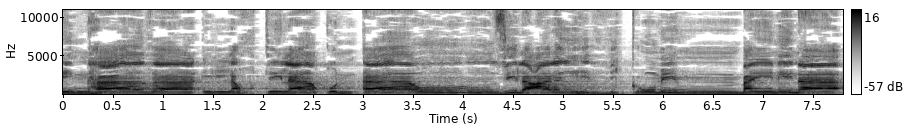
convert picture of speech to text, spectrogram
إن هذا إلا اختلاق أنزل عليه الذكر من بيننا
